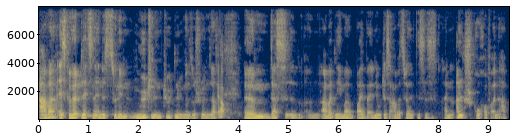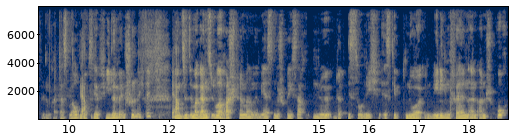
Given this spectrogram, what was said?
aber es gehört letzten Endes zu den Mythen in Tüten, wie man so schön sagt, ja. ähm, dass äh, Arbeitnehmer bei Beendigung des Arbeitsverhältnisses einen Anspruch auf eine Abfindung hat. Das glauben ja. auch sehr viele Menschen. Richtig. Ja. Und sind immer ganz überrascht, wenn man im ersten Gespräch sagt, nö, das ist so nicht. Es gibt nur in wenigen Fällen einen Anspruch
